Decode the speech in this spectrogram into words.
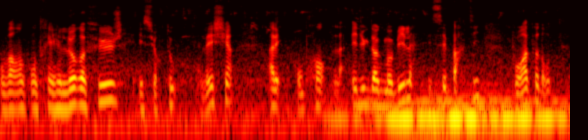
on va rencontrer le refuge et surtout les chiens. Allez, on prend la Educ Dog mobile et c'est parti pour un peu de route.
